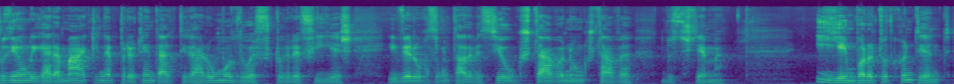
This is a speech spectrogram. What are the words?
podiam ligar a máquina para eu tentar tirar uma ou duas fotografias e ver o resultado, ver se eu gostava ou não gostava do sistema. E ia embora todo contente.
